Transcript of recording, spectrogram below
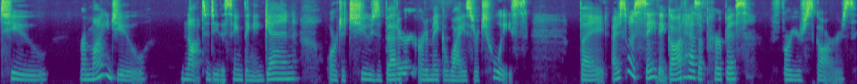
to remind you not to do the same thing again or to choose better or to make a wiser choice. But I just want to say that God has a purpose for your scars.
